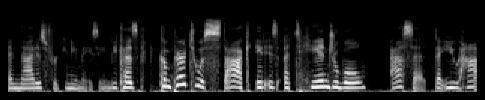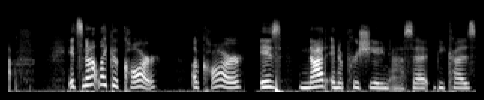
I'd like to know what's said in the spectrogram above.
and that is freaking amazing because compared to a stock, it is a tangible asset that you have. It's not like a car. A car is not an appreciating asset because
